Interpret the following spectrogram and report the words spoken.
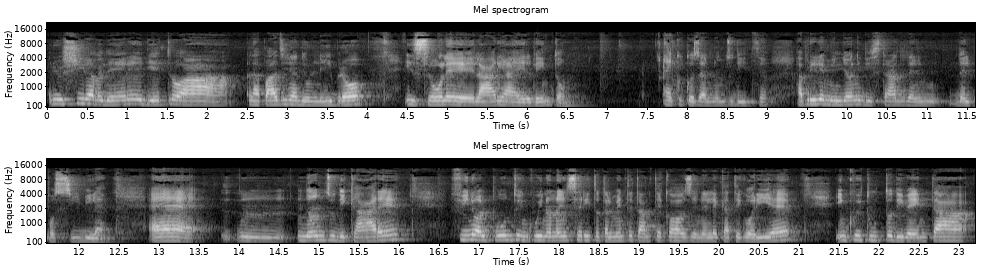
riuscire a vedere dietro alla pagina di un libro il sole, l'aria e il vento. Ecco cos'è il non giudizio, aprire milioni di strade del, del possibile, è mm, non giudicare fino al punto in cui non ho inserito talmente tante cose nelle categorie in cui tutto diventa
